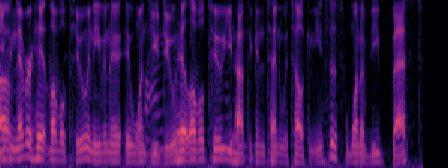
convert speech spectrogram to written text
Uh, you can never hit level two, and even i i once you do hit level two, you have to contend with telekinesis, one of the best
